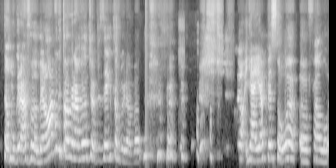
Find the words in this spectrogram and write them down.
Estamos uh, gravando, é óbvio que estamos gravando, te avisei que estamos gravando. E aí a pessoa uh, falou,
